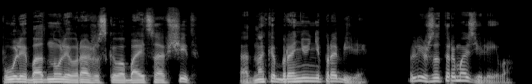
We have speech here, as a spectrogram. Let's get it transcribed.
Пули боднули вражеского бойца в щит, однако броню не пробили, лишь затормозили его.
